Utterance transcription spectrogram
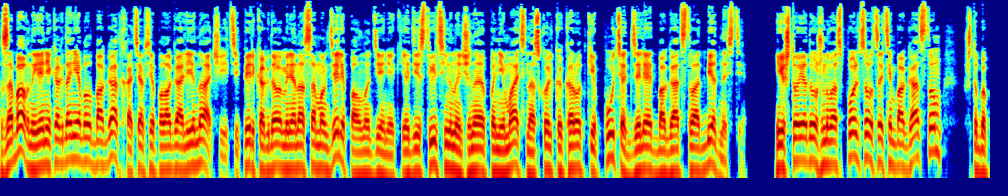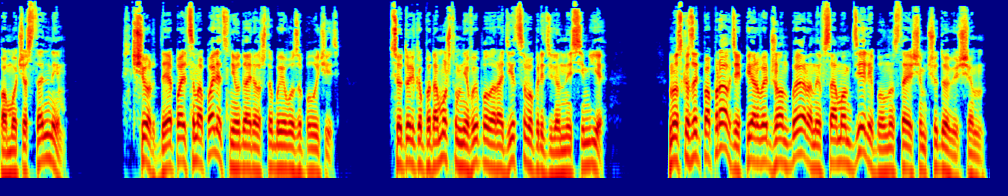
Забавно, я никогда не был богат, хотя все полагали иначе, и теперь, когда у меня на самом деле полно денег, я действительно начинаю понимать, насколько короткий путь отделяет богатство от бедности и что я должен воспользоваться этим богатством, чтобы помочь остальным. Черт, да я пальцем о палец не ударил, чтобы его заполучить. Все только потому, что мне выпало родиться в определенной семье. Но сказать по правде, первый Джон Бэрон и в самом деле был настоящим чудовищем,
